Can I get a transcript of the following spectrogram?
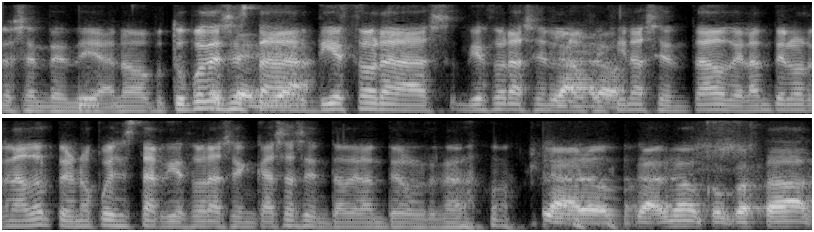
no se entendía, ¿no? Tú puedes estar 10 horas, 10 horas en la oficina sentado delante del ordenador, pero no puedes estar 10 horas en casa sentado delante del ordenador. Claro, claro, no, costaba,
